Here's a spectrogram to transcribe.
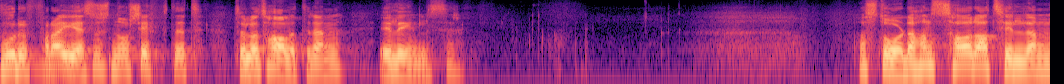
Hvorfor har Jesus nå skiftet til å tale til dem i lignelser? Da står det Han sa da til dem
